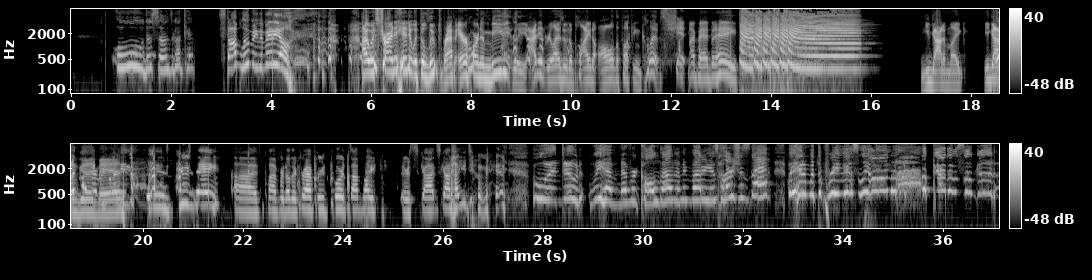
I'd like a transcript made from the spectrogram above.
Ooh, the Suns got Kevin. Stop looping the video. I was trying to hit it with the looped rap air horn immediately. I didn't realize it would apply to all the fucking clips. Shit, my bad. But hey, you got him, Mike. You got him What up, good, man. It is Tuesday. Uh, it's time for another Craft Brewed Sports. I'm Mike. There's Scott. Scott, how you doing, man? What, dude? We have never called out anybody as harsh as that. We hit him with the previously on. Oh god, that was so good.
